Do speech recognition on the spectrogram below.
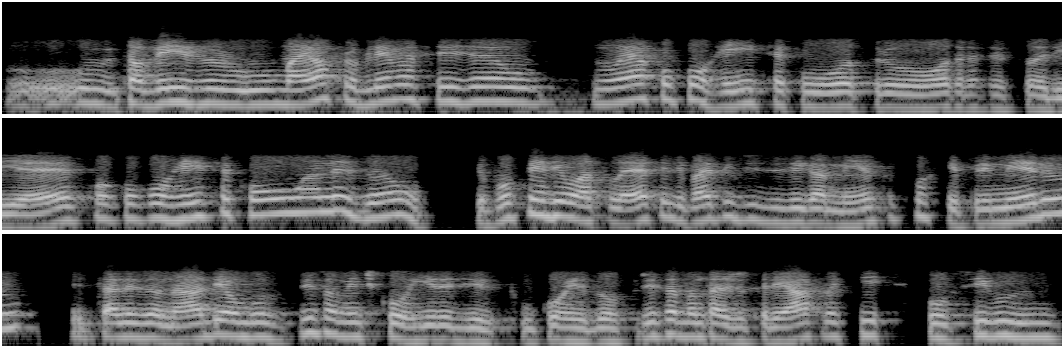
o, o, talvez o maior problema seja o, não é a concorrência com outro outra assessoria, é a concorrência com a lesão eu vou perder o atleta, ele vai pedir desligamento, porque primeiro ele está lesionado e alguns, principalmente corrida de um corredor, por isso a vantagem do triatlo é que consigo,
